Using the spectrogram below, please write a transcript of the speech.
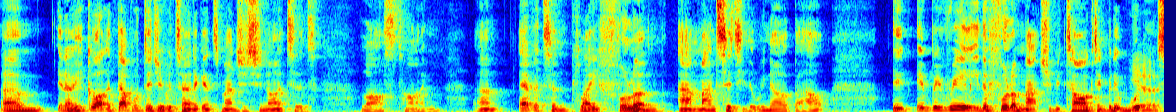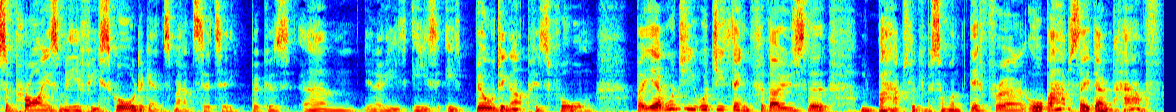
Um, you know, he got a double digit return against Manchester United last time. Um, Everton play Fulham and Man City that we know about. It, would be really the Fulham match you'd be targeting, but it wouldn't yeah. surprise me if he scored against Man City because um, you know he's he's he's building up his form. But yeah, what do you what do you think for those that perhaps looking for someone different, or perhaps they don't have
